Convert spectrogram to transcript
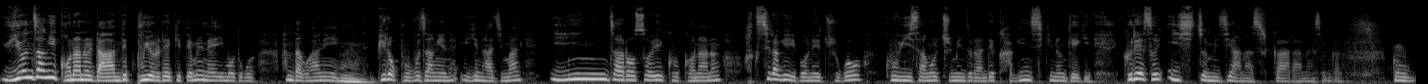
위원장이 권한을 나한테 부여를 했기 때문에 이 모든 걸 한다고 하니 음. 비록 부부장이긴 하지만 2인자로서의 그 권한을 확실하게 이번에 주고 그 이상을 주민들한테 각인시키는 계기 그래서 이 시점이지 않았을까라는 생각이 듭니다. 그럼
